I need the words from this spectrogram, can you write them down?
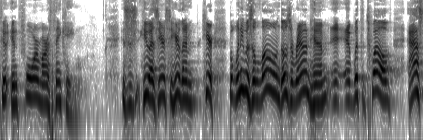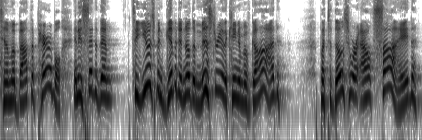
to inform our thinking. He says, he who has ears to hear, let him hear. But when he was alone, those around him eh, eh, with the twelve asked him about the parable. And he said to them, to you it's been given to know the mystery of the kingdom of God, but to those who are outside,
